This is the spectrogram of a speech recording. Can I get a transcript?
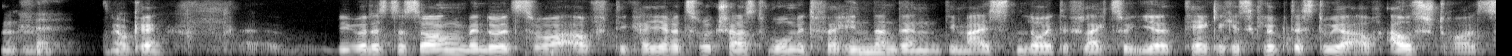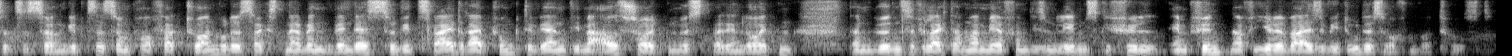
Mhm. Okay. Wie würdest du sagen, wenn du jetzt so auf die Karriere zurückschaust, womit verhindern denn die meisten Leute vielleicht so ihr tägliches Glück, das du ja auch ausstrahlst sozusagen? Gibt es da so ein paar Faktoren, wo du sagst, na, wenn, wenn das so die zwei, drei Punkte wären, die man ausschalten müsste bei den Leuten, dann würden sie vielleicht auch mal mehr von diesem Lebensgefühl empfinden auf ihre Weise, wie du das offenbar tust?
